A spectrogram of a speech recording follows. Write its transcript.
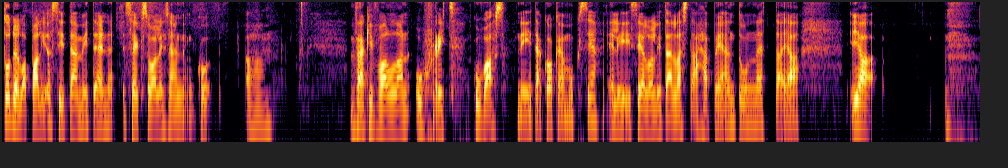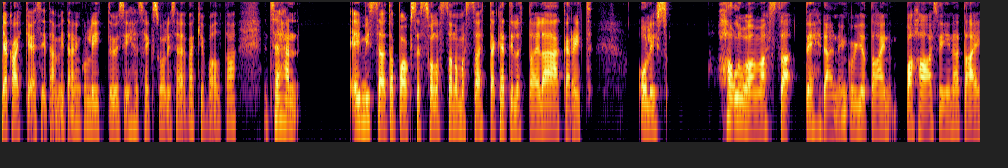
todella paljon sitä, miten seksuaalisen äh, väkivallan uhrit kuvas niitä kokemuksia. Eli siellä oli tällaista häpeän tunnetta ja ja, ja kaikkea sitä, mitä niin kuin liittyy siihen seksuaaliseen väkivaltaan. Et sehän ei missään tapauksessa olla sanomassa, että kätilöt tai lääkärit olisi haluamassa tehdä niin kuin jotain pahaa siinä tai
